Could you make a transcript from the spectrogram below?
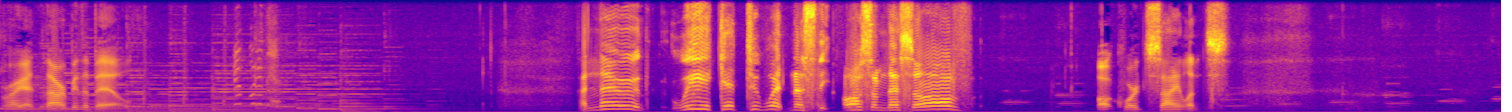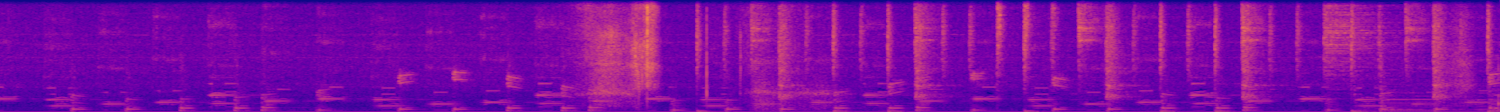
Right, and there be the bell. And now we get to witness the awesomeness of awkward silence.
